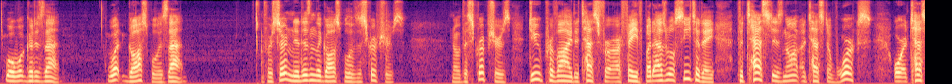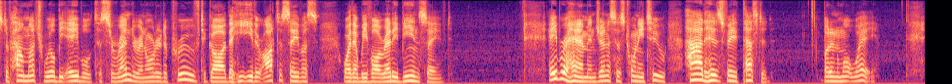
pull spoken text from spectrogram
Well, what good is that? What gospel is that? For certain, it isn't the gospel of the Scriptures. No, the scriptures do provide a test for our faith, but as we'll see today, the test is not a test of works or a test of how much we'll be able to surrender in order to prove to God that He either ought to save us or that we've already been saved. Abraham in Genesis 22 had his faith tested, but in what way?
